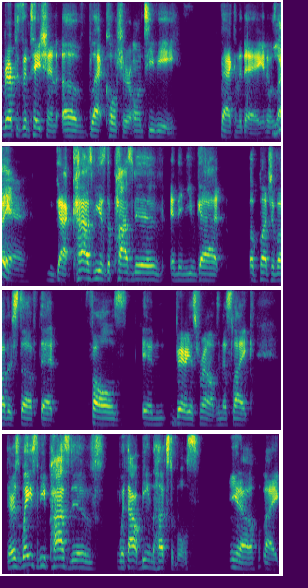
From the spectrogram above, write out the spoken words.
representation of black culture on TV back in the day and it was yeah. like you got Cosby as the positive and then you've got a bunch of other stuff that falls in various realms. And it's like there's ways to be positive without being the Huxtables, you know, like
